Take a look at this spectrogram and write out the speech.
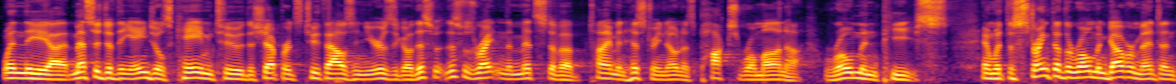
When the uh, message of the angels came to the shepherds 2,000 years ago, this, this was right in the midst of a time in history known as Pax Romana, Roman peace. And with the strength of the Roman government and,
